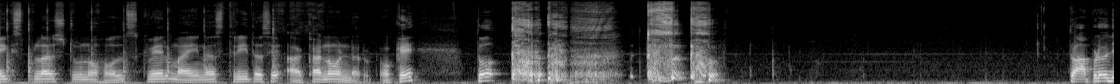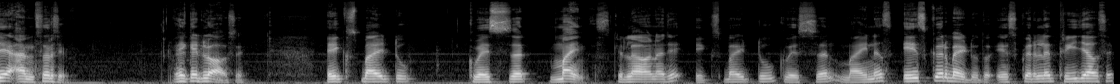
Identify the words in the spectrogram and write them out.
x plus ટુનો હોલ સ્ક્વેર માઇનસ થ્રી થશે આખાનો અંડરરૂટ ઓકે તો તો આપણો જે આન્સર છે, એ કેટલો આવશે? X by two question minus કેટલા આવવાના છે? X by two question minus a square by two તો એ સ્ક્વેર એટલે થ્રી જ આવશે.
